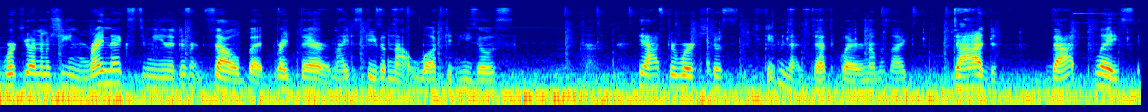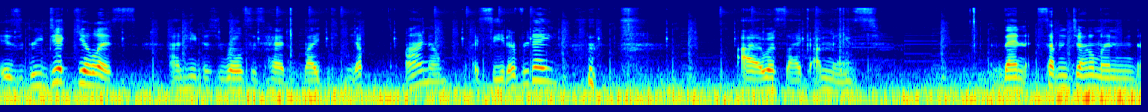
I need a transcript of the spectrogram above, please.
working on a machine right next to me in a different cell, but right there. And I just gave him that look, and he goes, yeah, after work, he goes, You gave me that death glare. And I was like, Dad, that place is ridiculous. And he just rolls his head like, Yep, I know. I see it every day. I was like amazed. Then some gentleman,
